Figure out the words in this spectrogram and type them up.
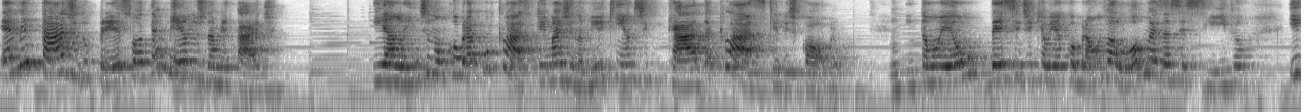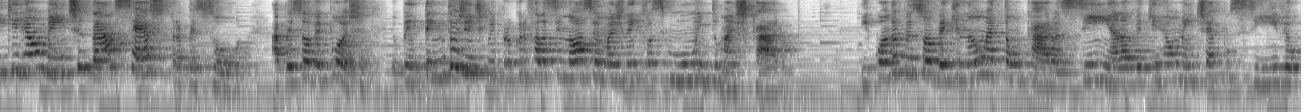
é metade do preço ou até menos da metade. E além de não cobrar por classe, porque imagina, 1.500 de cada classe que eles cobram. Hum. Então eu decidi que eu ia cobrar um valor mais acessível e que realmente dá acesso para a pessoa. A pessoa vê, poxa, eu, tem muita gente que me procura e fala assim, nossa, eu imaginei que fosse muito mais caro. E quando a pessoa vê que não é tão caro assim, ela vê que realmente é possível,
